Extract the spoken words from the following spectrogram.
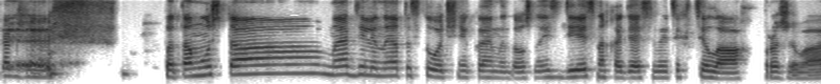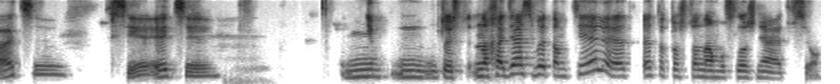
Как Потому что мы отделены от источника, и мы должны здесь, находясь в этих телах, проживать э, все эти... Не, то есть, находясь в этом теле, это то, что нам усложняет все,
